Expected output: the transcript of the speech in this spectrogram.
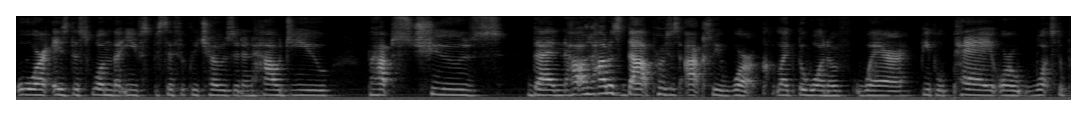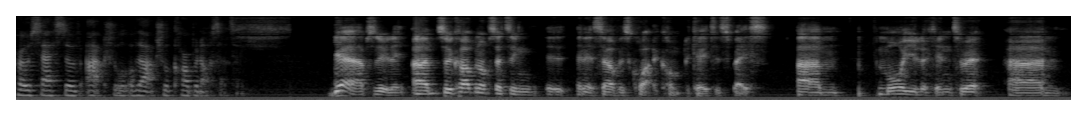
or is this one that you've specifically chosen, and how do you perhaps choose? Then how, how does that process actually work? Like the one of where people pay, or what's the process of actual of the actual carbon offsetting? Yeah, absolutely. Um, so carbon offsetting in itself is quite a complicated space. Um, the more you look into it, um,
